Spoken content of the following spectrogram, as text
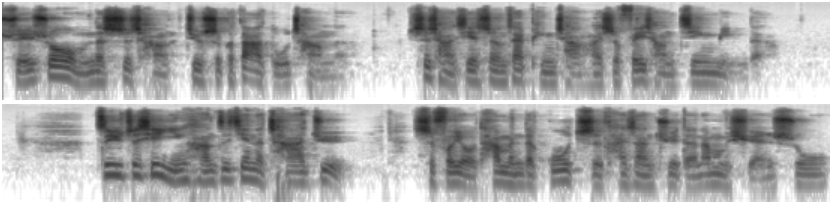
谁说我们的市场就是个大赌场呢？市场先生在平常还是非常精明的。至于这些银行之间的差距是否有他们的估值看上去的那么悬殊，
